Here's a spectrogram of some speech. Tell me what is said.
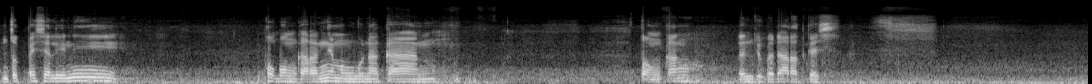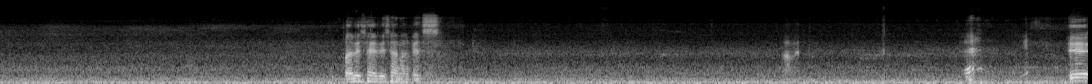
untuk PCL ini pembongkarannya menggunakan tongkang dan juga darat guys Tadi saya di sana, guys. Iya.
